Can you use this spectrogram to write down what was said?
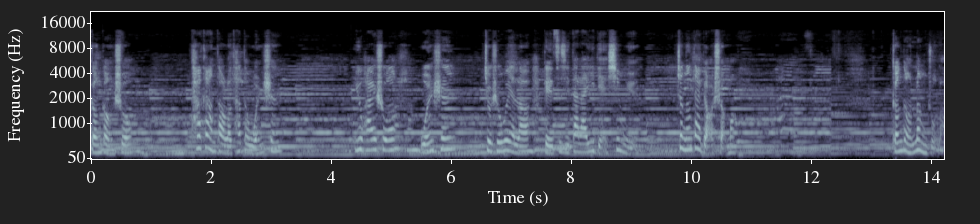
耿耿说：“他看到了他的纹身。”余淮说：“纹身就是为了给自己带来一点幸运，这能代表什么？”耿耿愣住了。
